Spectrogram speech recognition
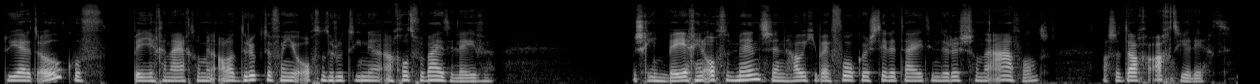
Doe jij dat ook of ben je geneigd om in alle drukte van je ochtendroutine aan God voorbij te leven? Misschien ben je geen ochtendmens en houd je bij voorkeur stille tijd in de rust van de avond, als de dag achter je ligt.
